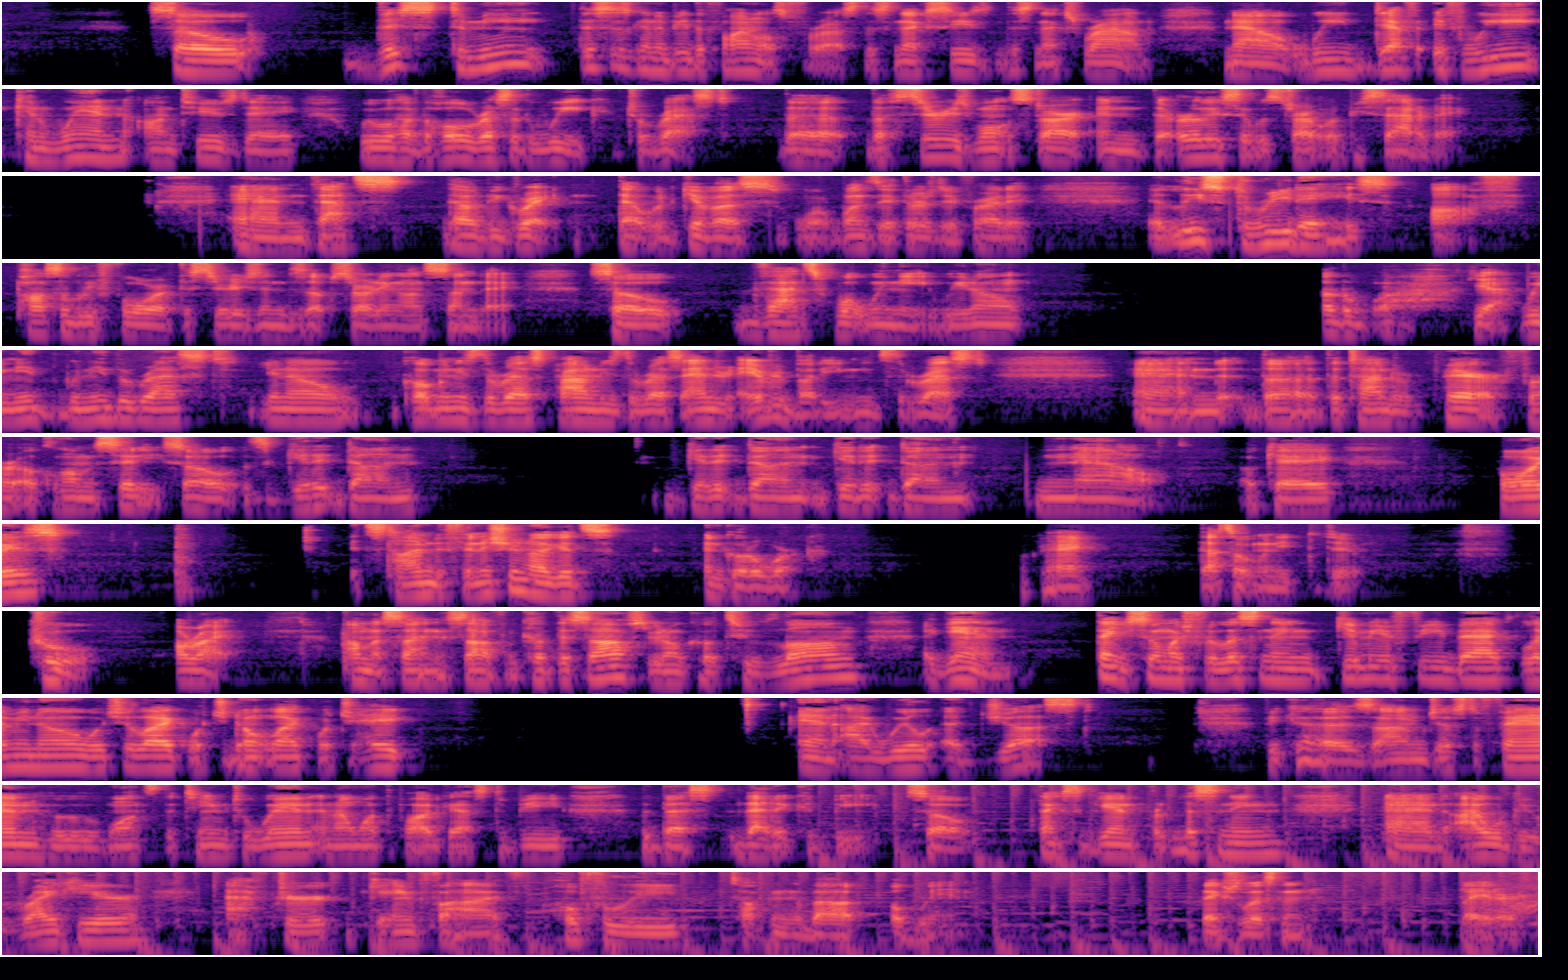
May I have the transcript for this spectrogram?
So this to me, this is going to be the finals for us this next season, this next round. Now we def if we can win on Tuesday, we will have the whole rest of the week to rest. The The series won't start, and the earliest it would start would be Saturday, and that's that would be great. That would give us what, Wednesday, Thursday, Friday, at least three days off, possibly four if the series ends up starting on Sunday. So that's what we need. We don't other, uh, yeah, we need we need the rest. You know, Kobe needs the rest. Pau needs the rest. Andrew, everybody needs the rest, and the the time to prepare for Oklahoma City. So let's get it done. Get it done. Get it done now. Okay, boys. It's time to finish your nuggets and go to work. Okay, that's what we need to do. Cool. All right. I'm gonna sign this off and cut this off so we don't go too long. Again, thank you so much for listening. Give me your feedback. Let me know what you like, what you don't like, what you hate. And I will adjust because I'm just a fan who wants the team to win and I want the podcast to be the best that it could be. So, thanks again for listening. And I will be right here after game five, hopefully talking about a win. Thanks for listening. Later.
